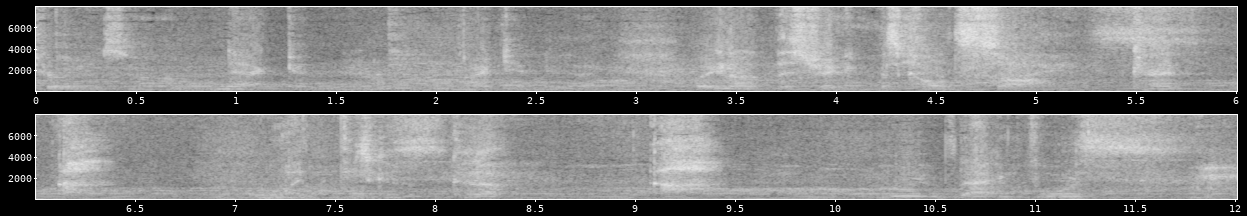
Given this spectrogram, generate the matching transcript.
through his um, neck, and you know, I can't do that. But you know, this trick is called saw. Okay? What He's gonna kind of uh, move back and forth.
